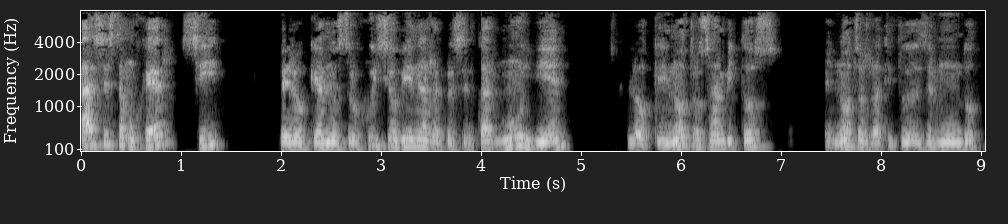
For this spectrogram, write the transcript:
hace esta mujer, sí, pero que a nuestro juicio viene a representar muy bien lo que en otros ámbitos, en otras latitudes del mundo,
